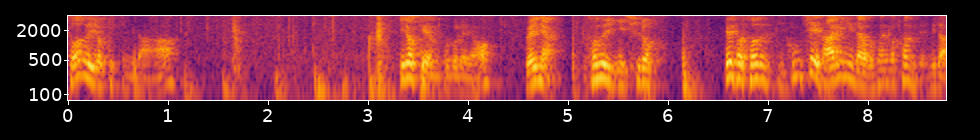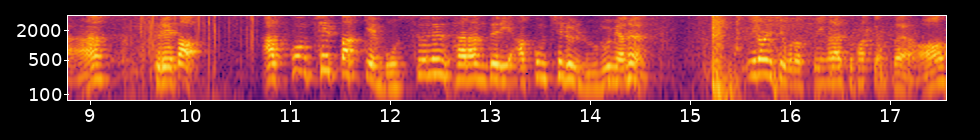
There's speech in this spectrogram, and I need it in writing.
저는 이렇게 춥니다. 이렇게 연습을 해요. 왜냐? 저는 이게 싫어서. 그래서 저는 뒤꿈치의 달인이라고 생각하면 됩니다. 그래서 앞꿈치밖에 못 쓰는 사람들이 앞꿈치를 누르면은 이런 식으로 스윙을 할 수밖에 없어요.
